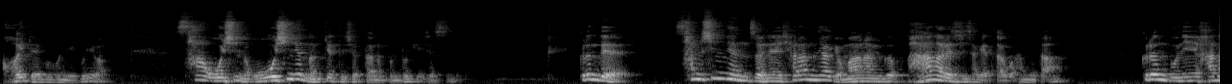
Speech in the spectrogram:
거의 대부분이고요. 4, 50년, 50년 넘게 드셨다는 분도 계셨습니다. 그런데 30년 전에 혈압약 요만한 거반 알에서 시작했다고 합니다. 그런 분이 반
